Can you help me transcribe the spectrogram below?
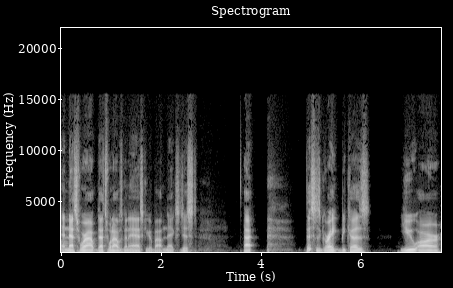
and that's where I that's what I was going to ask you about next. Just, I, this is great because you are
